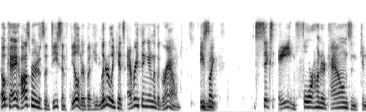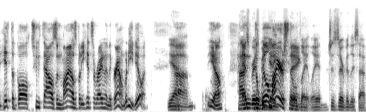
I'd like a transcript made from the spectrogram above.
okay, Hosmer is a decent fielder, but he literally hits everything into the ground. He's Mhm. like six eight and four hundred pounds and can hit the ball two thousand miles, but he hits it right into the ground. What are you doing? yeah. Um, you know, Hosmer's the been Wil Myers thing. lately, deservedly so.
